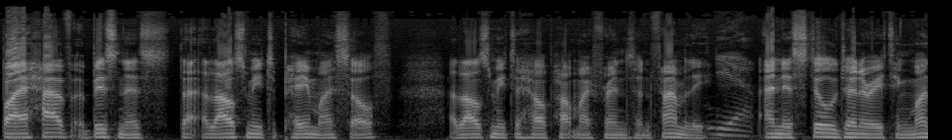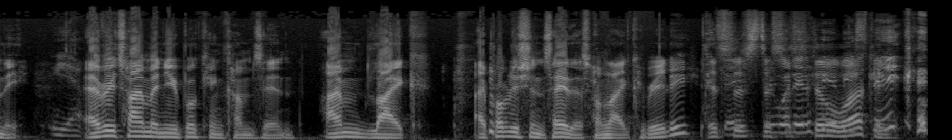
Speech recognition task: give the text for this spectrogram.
but I have a business that allows me to pay myself, allows me to help out my friends and family, Yeah. and is still generating money. Yeah. Every time a new booking comes in, I'm like, I probably shouldn't say this. but I'm like, really? It's this still this is still working? This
